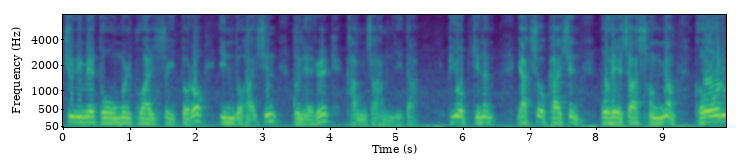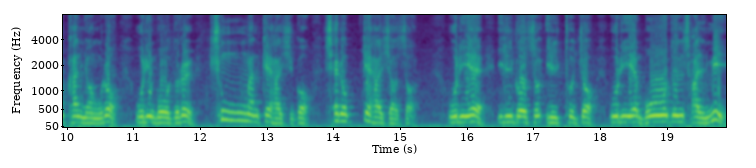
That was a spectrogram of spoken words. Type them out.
주님의 도움을 구할 수 있도록 인도하신 은혜를 감사합니다. 비옵기는 약속하신 보혜사 성령 거룩한 영으로 우리 모두를 충만케 하시고 새롭게 하셔서 우리의 일거수 일투족 우리의 모든 삶이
